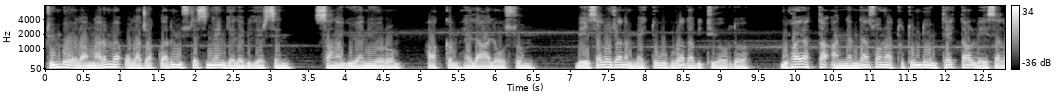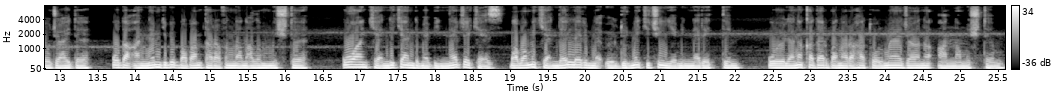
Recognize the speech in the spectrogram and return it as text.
Tüm bu olanların ve olacakların üstesinden gelebilirsin. Sana güveniyorum. Hakkım helal olsun. Veysel Hoca'nın mektubu burada bitiyordu. Bu hayatta annemden sonra tutunduğum tek dal Veysel Hoca'ydı. O da annem gibi babam tarafından alınmıştı. O an kendi kendime binlerce kez babamı kendi ellerimle öldürmek için yeminler ettim. O ölene kadar bana rahat olmayacağını anlamıştım.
